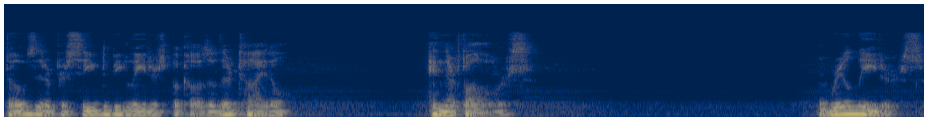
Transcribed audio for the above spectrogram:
Those that are perceived to be leaders because of their title and their followers. Real leaders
